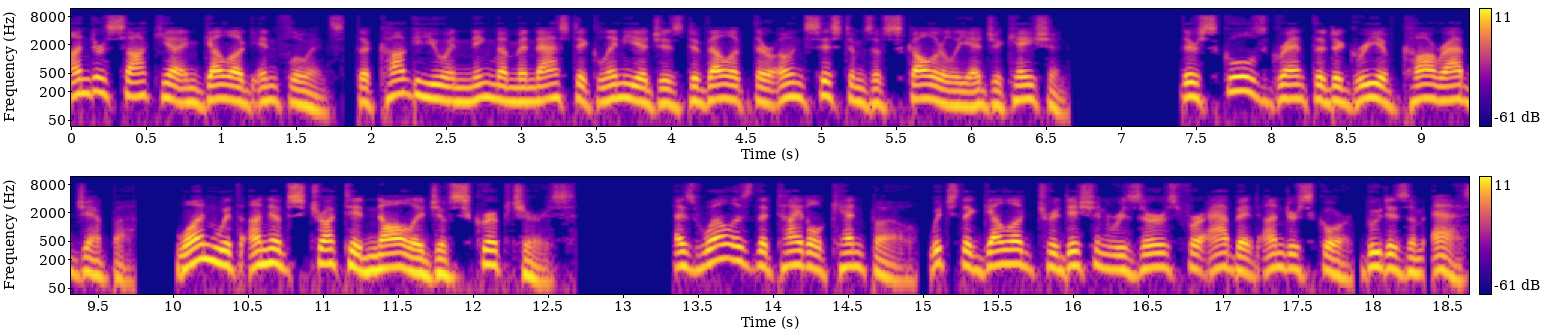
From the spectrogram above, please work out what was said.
Under Sakya and Gelug influence, the Kagyu and Nyingma monastic lineages developed their own systems of scholarly education. Their schools grant the degree of Ka Rabjampa one with unobstructed knowledge of scriptures, as well as the title Khenpo, which the Gelug tradition reserves for abbot Buddhism s.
